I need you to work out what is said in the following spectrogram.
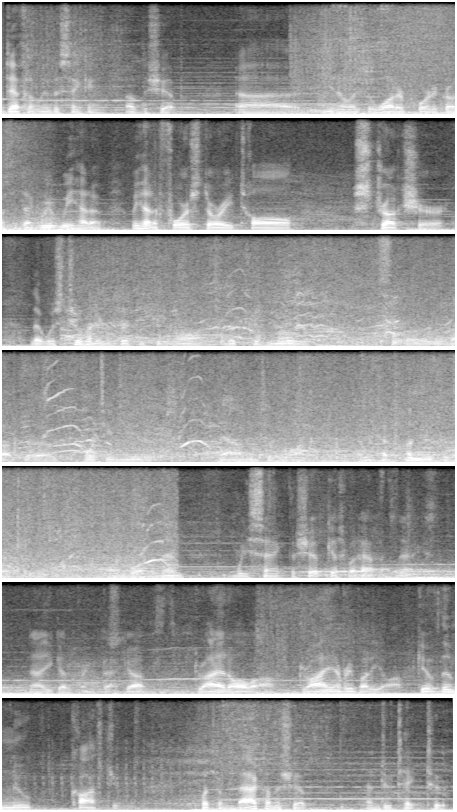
Definitely the sinking of the ship. Uh, you know, as the water poured across the deck, we, we had a we had a four-story tall structure that was 250 feet long that could move about uh, 14 meters down into the water, and we had hundreds of extras on board. And then we sank the ship. Guess what happens next? Now you got to bring it back up, dry it all off, dry everybody off, give them new costumes, put them back on the ship, and do take two.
